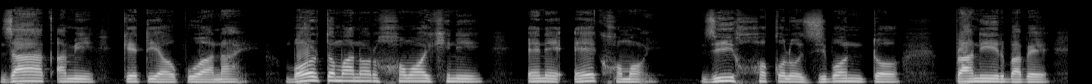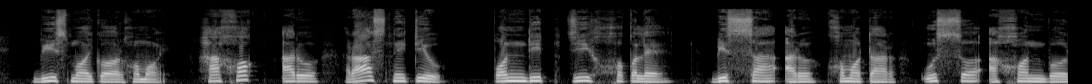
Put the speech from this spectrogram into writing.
যাক আমি কেতিয়াও পোৱা নাই। বৰ্তমানৰ সময়খিনি এনে এক সময় যি সকলো জীৱন্ত প্ৰাণীৰ বাবে বিস্ময়কৰ সময়। শাসক আৰু ৰাজনীতিও পণ্ডিত যিসকলে বিশ্বাস আৰু ক্ষমতাৰ উচ্চ আসনবোৰ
